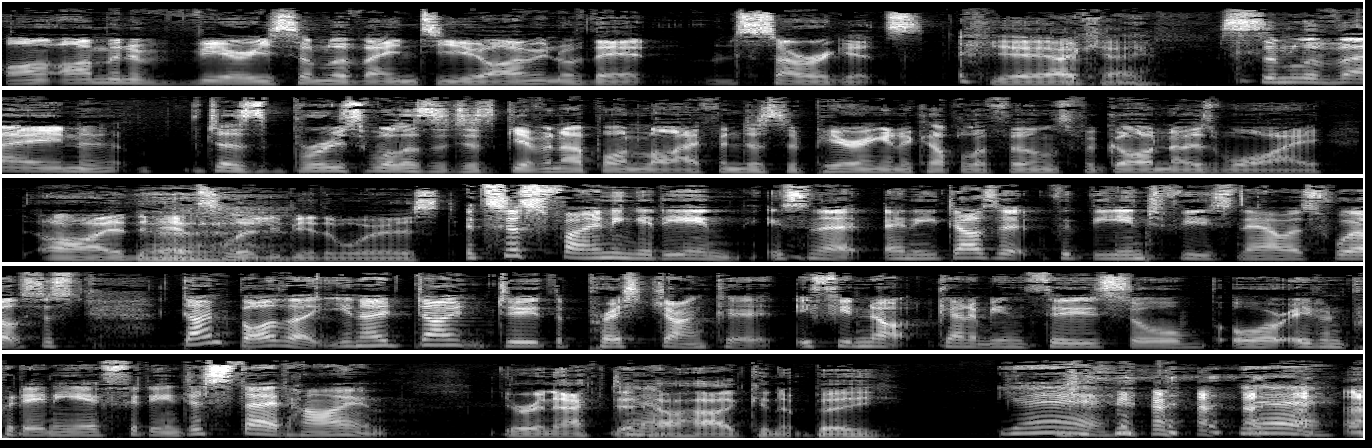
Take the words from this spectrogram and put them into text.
I- I'm in a very similar vein to you. I went with that surrogates. Yeah, okay. Similar vein, just Bruce Willis has just given up on life and just appearing in a couple of films for God knows why. Oh, it'd absolutely be the worst. It's just phoning it in, isn't it? And he does it with the interviews now as well. It's just don't bother, you know, don't do the press junket if you're not going to be enthused or or even put any effort in. Just stay at home. You're an actor. Yeah. How hard can it be? Yeah, yeah.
